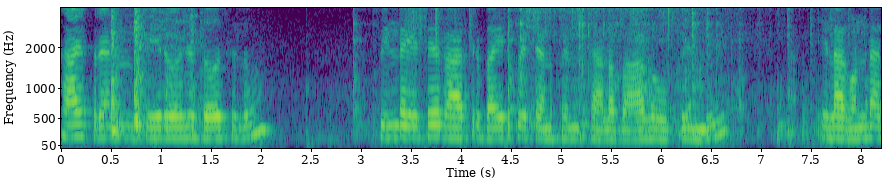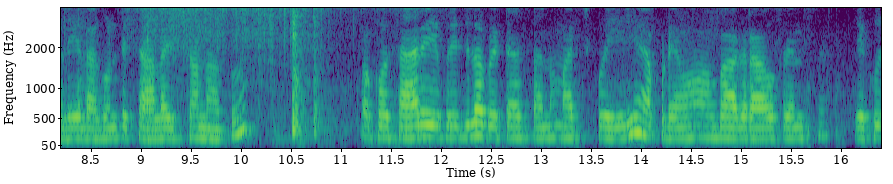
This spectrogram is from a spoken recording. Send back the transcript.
హాయ్ ఫ్రెండ్స్ ఈరోజు దోశలు. పిండి అయితే రాత్రి బయట పెట్టాను ఫ్రెండ్స్ చాలా బాగా ఉప్పింది. ఇలాగ ఉండాలి ఇలాగ ఉంటే చాలా ఇష్టం నాకు. ఒక్కోసారి ఫ్రిడ్జ్లో పెట్టేస్తాను మర్చిపోయి అప్పుడేమో బాగా రావు ఫ్రెండ్స్. ఎక్కువ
